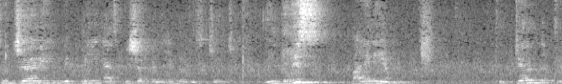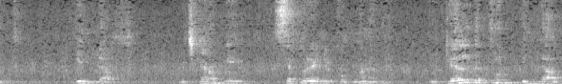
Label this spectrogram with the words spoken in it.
to journey with me as bishop and head of this church into this biennium to tell the truth in love, which cannot be separated from one another. To tell the truth in love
